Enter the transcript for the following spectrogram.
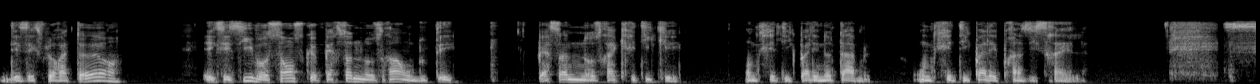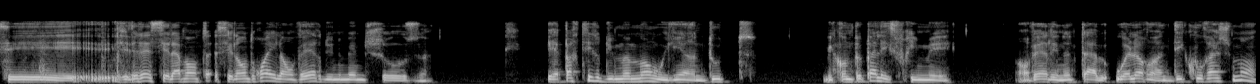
des explorateurs, excessive au sens que personne n'osera en douter personne n'osera critiquer. On ne critique pas les notables, on ne critique pas les princes d'Israël. C'est, je dirais, c'est l'endroit et l'envers d'une même chose. Et à partir du moment où il y a un doute, mais qu'on ne peut pas l'exprimer envers les notables, ou alors un découragement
